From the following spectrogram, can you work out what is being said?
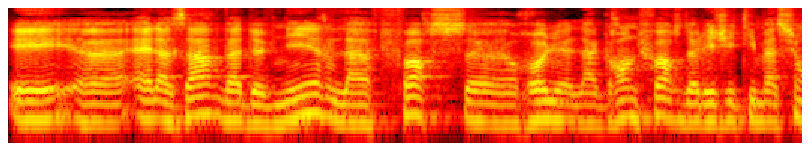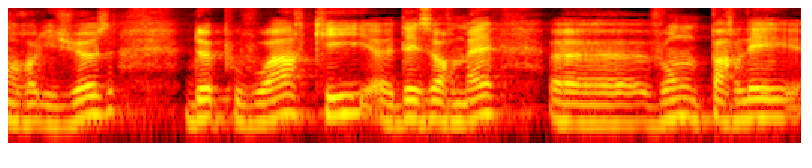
Et euh, El Azhar va devenir la force, euh, la grande force de légitimation religieuse de pouvoir qui euh, désormais vont parler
